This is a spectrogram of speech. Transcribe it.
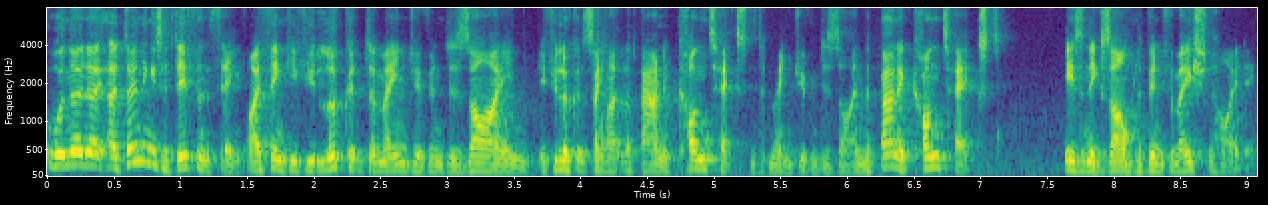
Well, no, no, I don't think it's a different thing. I think if you look at domain-driven design, if you look at something like the bounded context in domain-driven design, the bounded context is an example of information hiding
